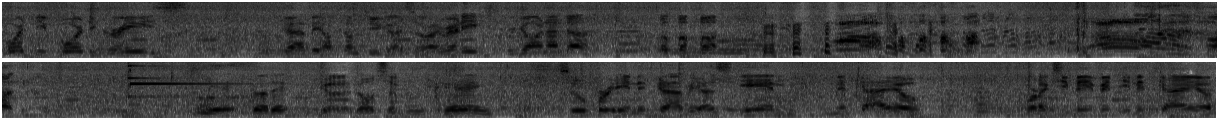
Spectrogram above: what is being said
44 degrees. Grabe, I'll come to you guys. All right, ready? We're going under. oh, man, oh, it's hot. Yeah, got it. Got it, awesome. Okay. Super init, grabe, as in. Init kaayo. Murag si David, init kaayo.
